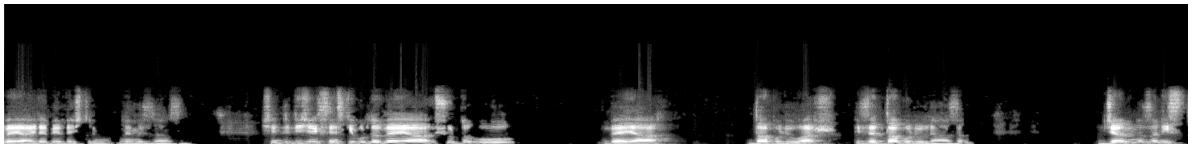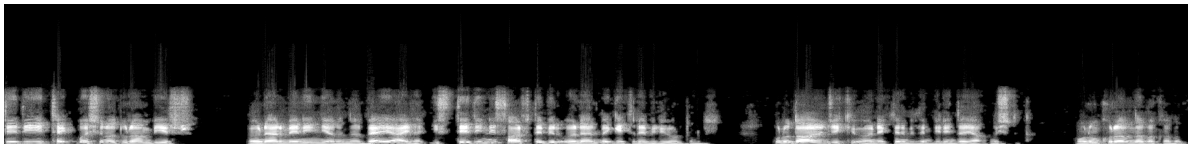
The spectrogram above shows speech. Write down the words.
veya ile birleştirmemiz lazım. Şimdi diyeceksiniz ki burada veya şurada U veya W var. Bize W lazım. Canınızın istediği tek başına duran bir önermenin yanına veya ile istediğiniz harfte bir önerme getirebiliyordunuz. Bunu daha önceki örneklerimizin birinde yapmıştık. Onun kuralına bakalım.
